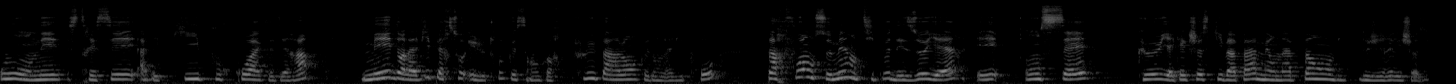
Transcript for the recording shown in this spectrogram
où on est stressé, avec qui, pourquoi, etc. Mais dans la vie perso, et je trouve que c'est encore plus parlant que dans la vie pro, parfois on se met un petit peu des œillères et on sait qu'il y a quelque chose qui ne va pas, mais on n'a pas envie de gérer les choses.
